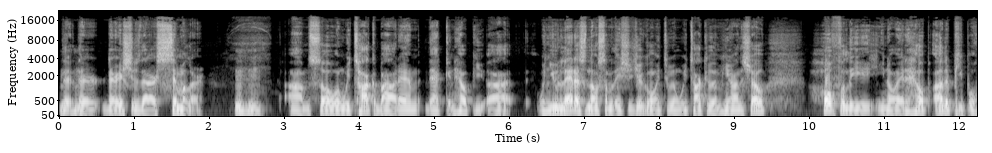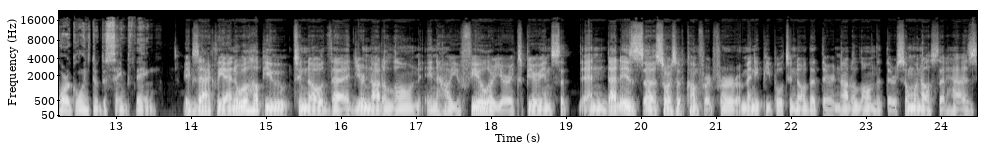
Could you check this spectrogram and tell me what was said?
they're, Mhm. they're they're issues that are similar. hmm Um, so when we talk about them, that can help you. Uh, when you let us know some of the issues you're going through, and we talk to them here on the show, hopefully, you know, it help other people who are going through the same thing. Exactly, and it will help you to know that you're not alone in how you feel or your experience, that, and that is a source of comfort for many people to know that they're not alone, that there's someone else that has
